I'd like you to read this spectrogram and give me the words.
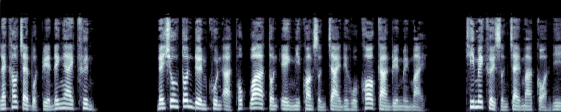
และเข้าใจบทเรียนได้ง่ายขึ้น ในช่วงต้นเดือนคุณอาจพบว่าตนเองมีความสนใจในหัวข้อการเรียนใหม่ ๆ ที่ไม่เคยสนใจมาก่อนนี้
